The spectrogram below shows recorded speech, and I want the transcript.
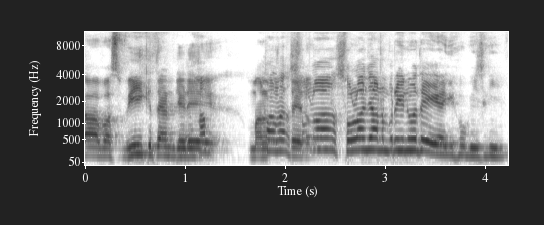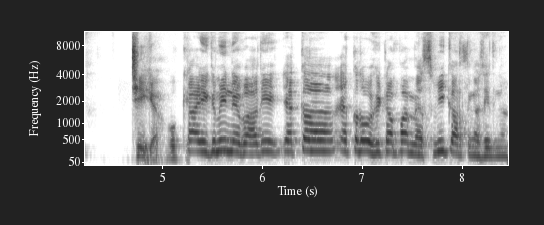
ਆ ਬਸ 20 ਕੁ ਦਿਨ ਜਿਹੜੇ ਮੰਨ ਲਓ ਤੇ 16 16 ਜਨਵਰੀ ਨੂੰ ਇਹਦੇ ਆਈ ਹੋ ਗਈ ਸੀਗੀ। ਠੀਕ ਹੈ ਓਕੇ ਢਾਈ ਕੁ ਮਹੀਨੇ ਬਾਅਦ ਹੀ ਇੱਕ ਇੱਕ ਦੋ ਹੀਟਾਂ ਆਪਾਂ ਮਿਸ ਵੀ ਕਰਤੀਆਂ ਸੀਗੀਆਂ।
